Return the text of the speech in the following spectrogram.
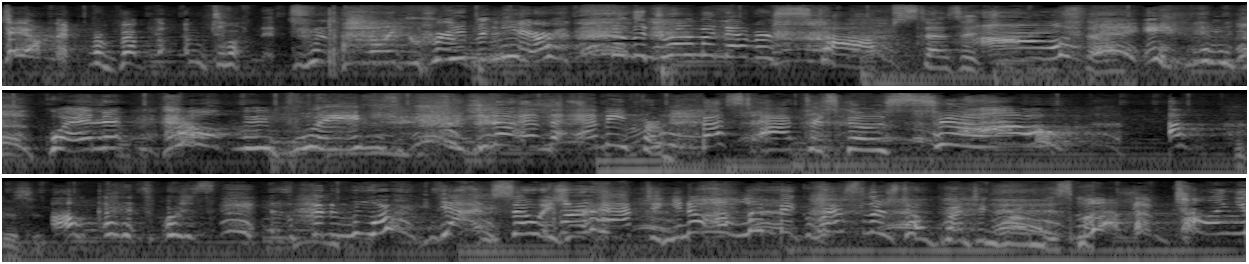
damn it, Rebecca. I'm telling you, it's really cramping here. No, the drama never stops, does it, Theresa? Oh, Ethan, Gwen, help me, please. You know, and the Emmy for Best Actress goes to. Ow! Uh, what is it? Oh, God, it's worse. It's getting worse. Yeah, and so is your acting. You know, Olympic wrestlers don't grunt and groan this much. Look, I'm telling you something isn't right.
